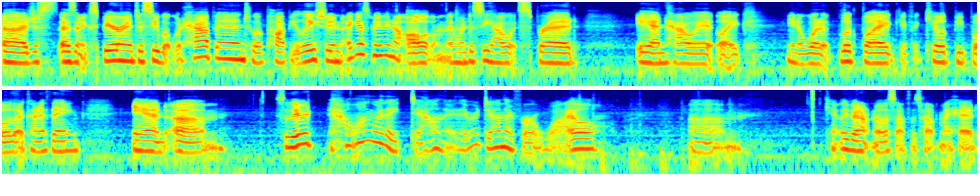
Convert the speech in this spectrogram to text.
uh, just as an experiment to see what would happen to a population. I guess maybe not all of them. They wanted to see how it spread and how it, like, you know, what it looked like, if it killed people, that kind of thing. And um, so they were, how long were they down there? They were down there for a while. Um, can't believe I don't know this off the top of my head.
